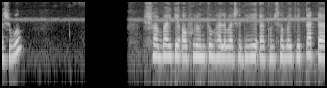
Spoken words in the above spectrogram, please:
আসব। সবাইকে অফুরন্ত ভালোবাসা দিয়ে এখন সবাইকে টাটা।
